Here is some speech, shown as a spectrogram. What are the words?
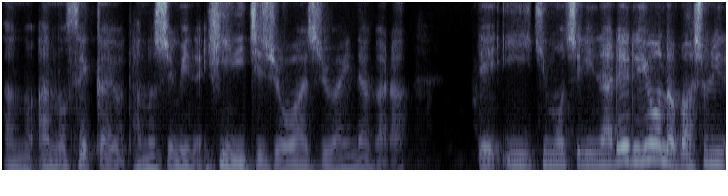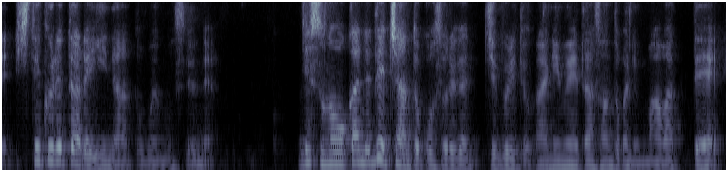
あのあの世界を楽しみな、非日常を味わいながら、で、いい気持ちになれるような場所にしてくれたらいいなと思いますよね。で、そのお金でちゃんとこうそれがジブリとかアニメーターさんとかに回って、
